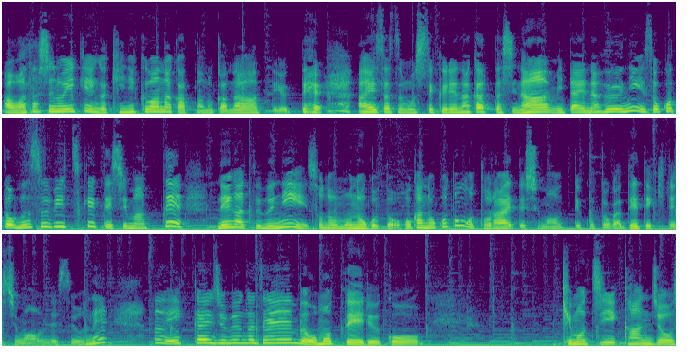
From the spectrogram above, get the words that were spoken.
あ私の意見が気に食わなかったのかなって言って 挨拶もしてくれなかったしなみたいな風にそこと結びつけてしまってネガティブにその物事他のことも捉えてしまうってことが出てきてしまうんですよね。一回自分が全部思っているこう気持ち感情思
